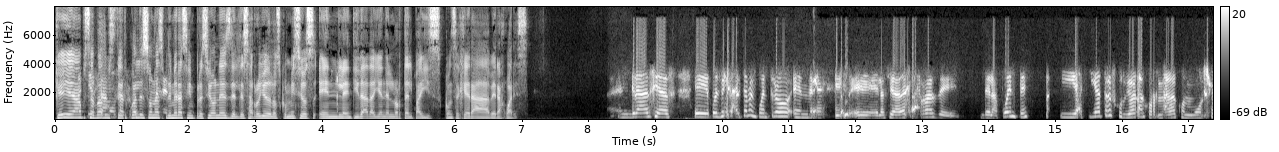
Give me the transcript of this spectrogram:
¿Qué ha observado usted? ¿Cuáles son las primeras impresiones del desarrollo de los comicios en la entidad allá en el norte del país? Consejera Vera Juárez. Gracias. Eh, pues mira, ahorita me encuentro en eh, la ciudad de Carras de, de, La Fuente y aquí ha transcurrido la jornada con mucha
